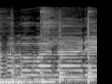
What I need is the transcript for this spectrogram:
ಹಬ್ಬವಲಾರೆ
